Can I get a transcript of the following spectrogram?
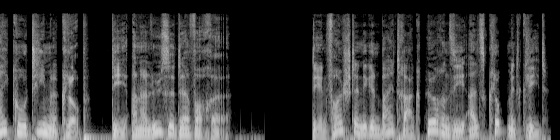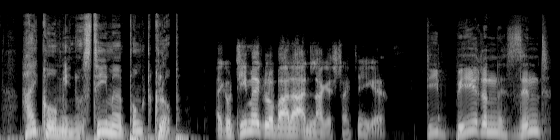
Heiko Thieme Club, die Analyse der Woche. Den vollständigen Beitrag hören Sie als Clubmitglied heiko-thieme.club. Heiko Thieme, globaler Anlagestratege. Die Bären sind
